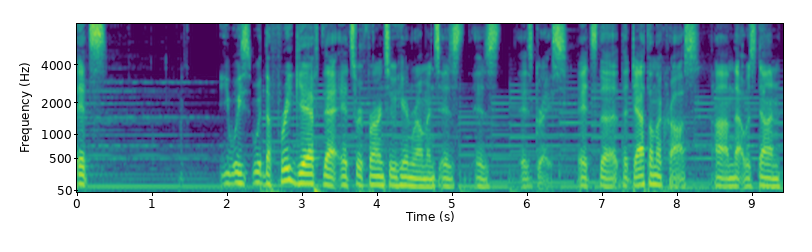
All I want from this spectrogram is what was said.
it's we the free gift that it's referring to here in Romans is is is grace. It's the the death on the cross um, that was done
